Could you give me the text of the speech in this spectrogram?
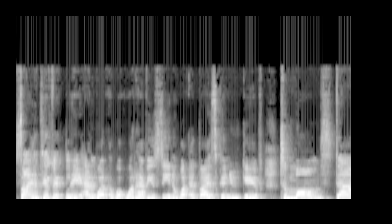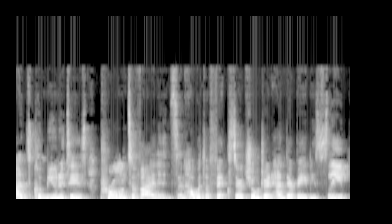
scientifically and what, what what have you seen and what advice can you give to moms dads communities prone to violence and how it affects their children and their baby's sleep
